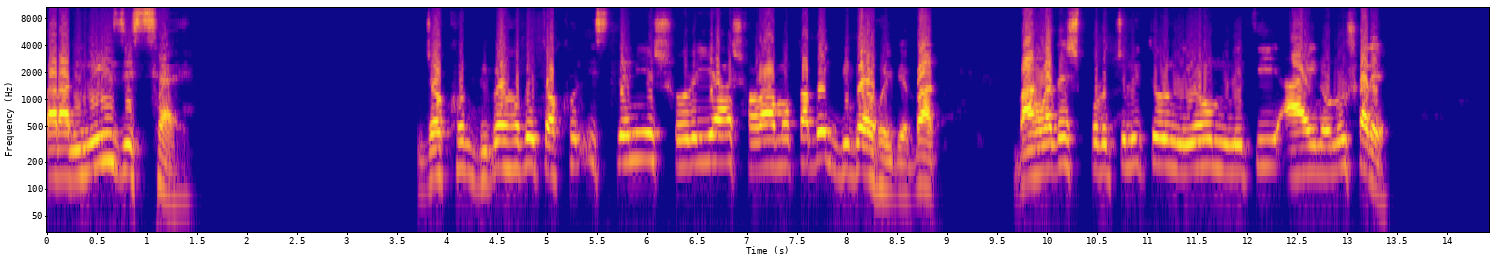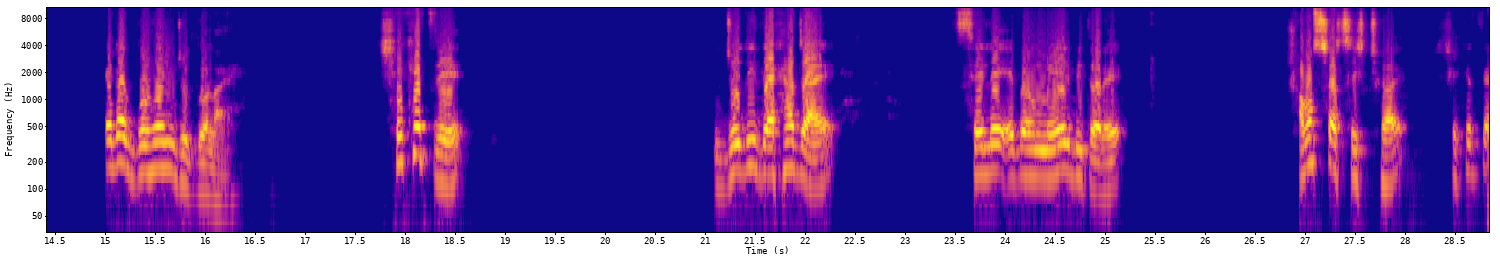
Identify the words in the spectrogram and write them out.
তারা নিজ ইচ্ছায় যখন বিবাহ হবে তখন ইসলামী শরিয়া সরা মোতাবেক বিবাহ হইবে। বাট বাংলাদেশ প্রচলিত নিয়ম, নীতি, আইন অনুসারে এটা গ্রহণযোগ্য নয়। সেক্ষেত্রে যদি দেখা যায় ছেলে এবং মেয়ের ভিতরে সমস্যার সৃষ্টি হয়, সেক্ষেত্রে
